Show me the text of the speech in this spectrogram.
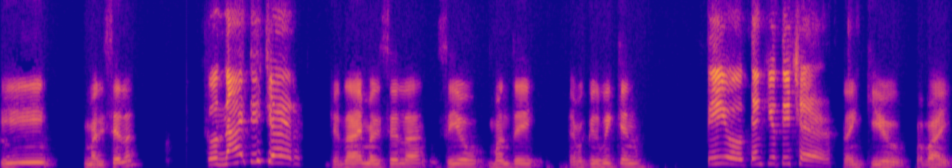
y Marisela. Good night, teacher. Good night, Marisela. See you Monday. Have a good weekend. See you. Thank you, teacher. Thank you. Bye bye.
